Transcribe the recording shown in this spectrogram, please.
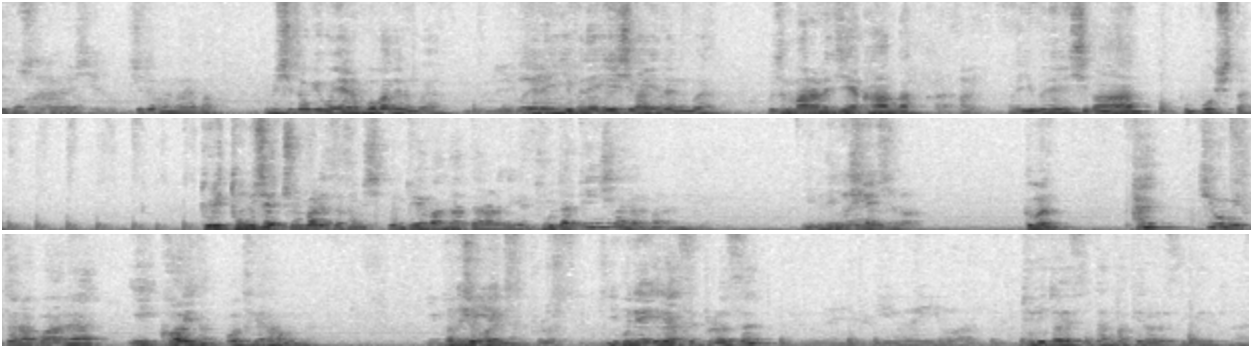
시속? 시속이요. 시속 한번 해봐. 그럼 시속이고 얘는 뭐가 되는 거야? 얘는 2분의 1시간이 되는 거야? 무슨 말 하는지 이해 가는가? 아, 2분의 1시간. 그럼 봅시다. 둘이 동시에 출발해서 30분 뒤에 만났다는 얘기는 둘 다 뛴 시간이 얼마나 되는 얘기야? 2분의 1시간이야. 시간. 그러면 8km라고 하는 이 거리는 어떻게 나오는 거야? 2분의 전체 1 거리는? x 플러스 2분의 1x 플러스 2분의 2 y. 둘이 더했을 때 한 바퀴를 했으니까 이렇게 되겠지.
